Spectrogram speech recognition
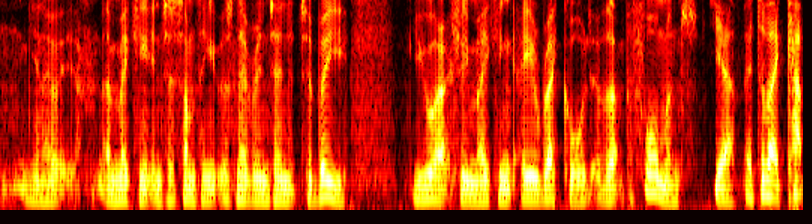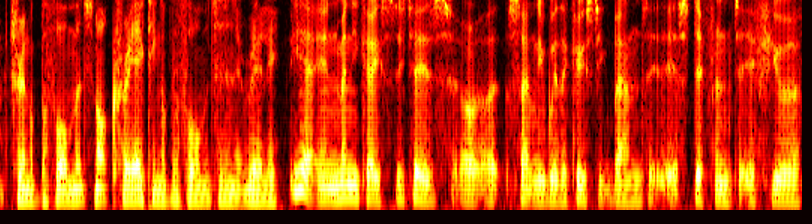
you know, and making it into something it was never intended to be. You are actually making a record of that performance. Yeah, it's about capturing a performance, not creating a performance, isn't it, really? Yeah, in many cases it is, or uh, certainly with acoustic bands. It's different if you're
